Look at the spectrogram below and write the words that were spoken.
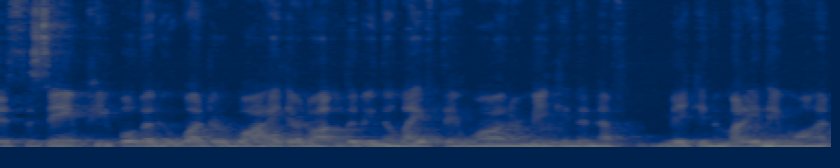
it's the same people then who wonder why they're not living the life they want or mm-hmm. making enough making the money they want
